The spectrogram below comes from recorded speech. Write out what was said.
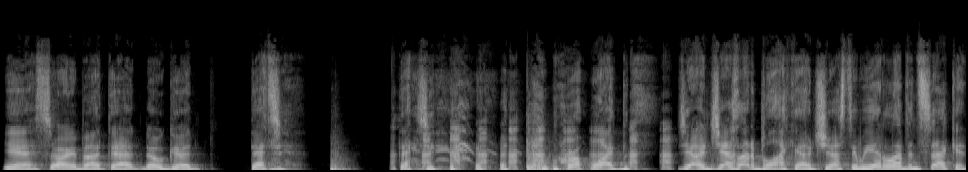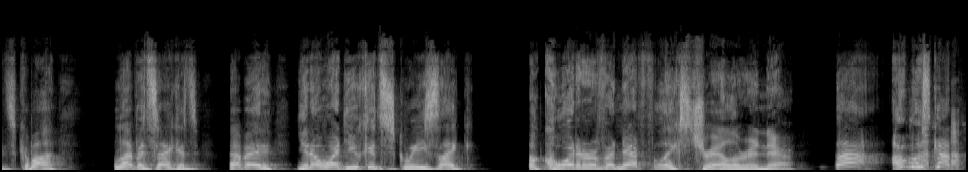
Yeah, sorry about that. No good. That's that's just not a blackout, Justin. We had 11 seconds. Come on, 11 seconds. I mean, you know what? You could squeeze like a quarter of a Netflix trailer in there. Ah, almost got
